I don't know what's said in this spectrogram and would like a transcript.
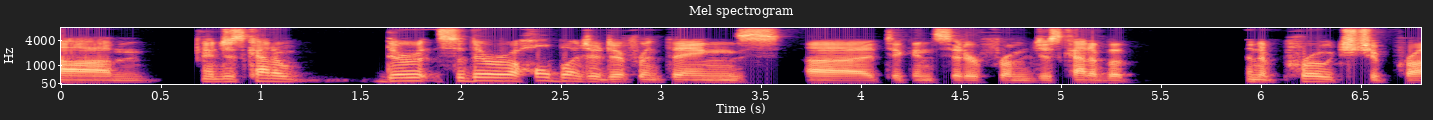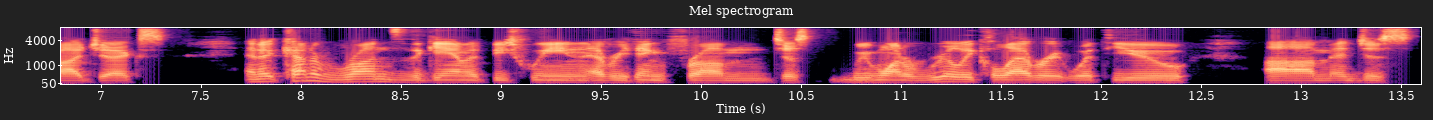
Um, and just kind of there so there are a whole bunch of different things uh, to consider from just kind of a an approach to projects and it kind of runs the gamut between everything from just we want to really collaborate with you um, and just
